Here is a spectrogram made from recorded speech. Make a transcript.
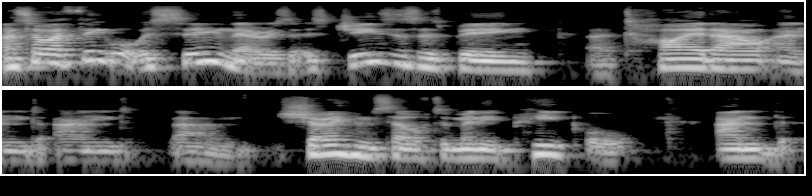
And so I think what we're seeing there is that as Jesus is being uh, tired out and and um, showing himself to many people, and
